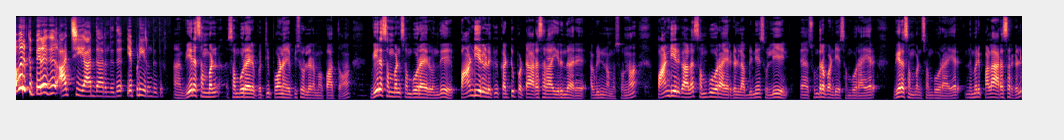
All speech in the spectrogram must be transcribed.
அவருக்கு பிறகு ஆட்சி யார் தான் இருந்தது? எப்படி இருந்தது? அஹ், வீரசம்பன் சம்பூராயரை பற்றி போன எபிசோடில் நம்ம பார்த்தோம். வீரசம்பன் சம்பூராயர் வந்து பாண்டியர்களுக்கு கட்டுப்பட்ட அரசராக இருந்தார் அப்படின்னு நம்ம சொன்னோம். பாண்டியர் கால சம்புவராயர்கள் அப்படின்னே சொல்லி சுந்தரபாண்டிய சம்புவராயர் வீரசம்பன் சம்புவராயர் இந்த மாதிரி பல அரசர்கள்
